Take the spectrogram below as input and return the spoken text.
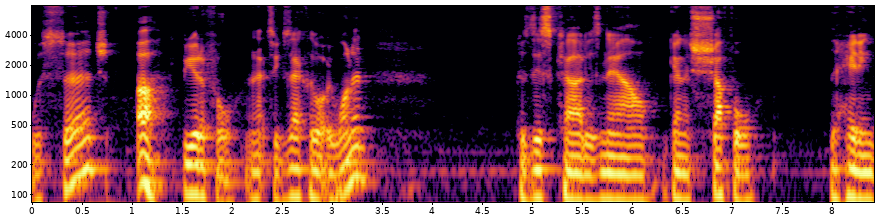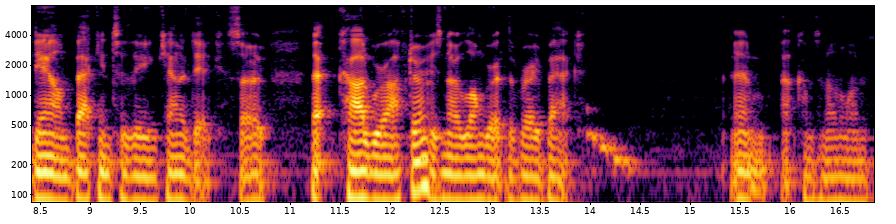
with Surge. Oh, beautiful. And that's exactly what we wanted. Because this card is now going to shuffle the heading down back into the encounter deck. So that card we're after is no longer at the very back. And out comes another one.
